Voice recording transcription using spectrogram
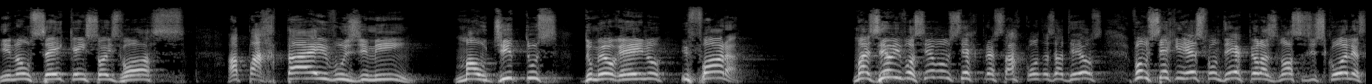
e não sei quem sois vós. Apartai-vos de mim, malditos do meu reino e fora. Mas eu e você vamos ter que prestar contas a Deus, vamos ter que responder pelas nossas escolhas,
